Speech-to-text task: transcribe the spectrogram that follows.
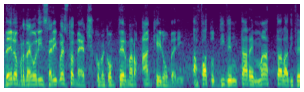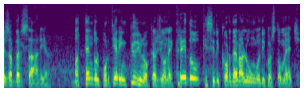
Vero protagonista di questo match, come confermano anche i numeri. Ha fatto diventare matta la difesa avversaria, battendo il portiere in più di un'occasione. Credo che si ricorderà a lungo di questo match.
